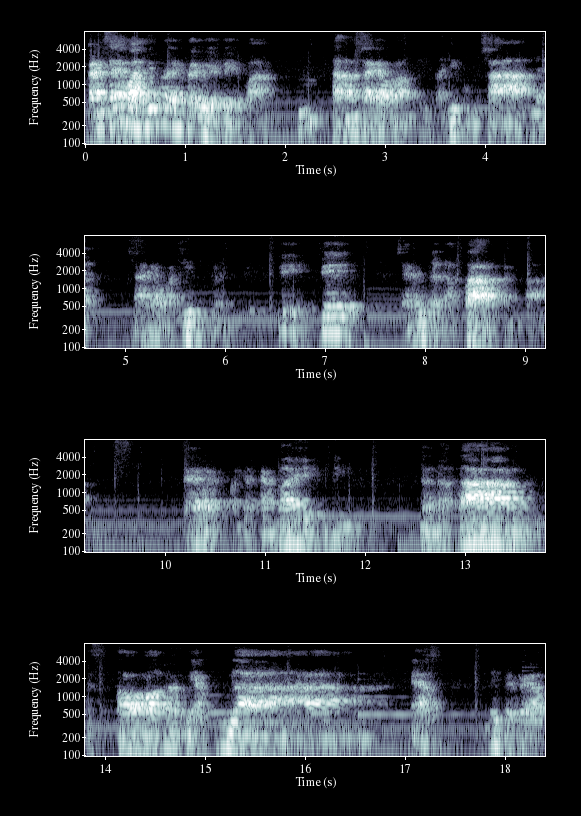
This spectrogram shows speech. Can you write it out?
kan saya wajib NPWP Pak. Hmm. karena saya orang pribadi pengusaha. Ya. saya wajib NPWP saya udah daftar kan Pak saya pajak yang baik. Ini dan daftar ke setor tiap bulan. Ya ini bulan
